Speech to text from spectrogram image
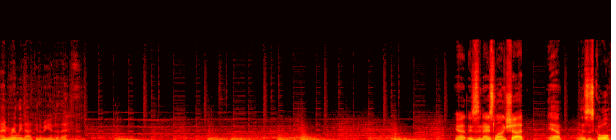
I'm really not going to be into that. Yeah, this is a nice long shot. Yeah, this is cool.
